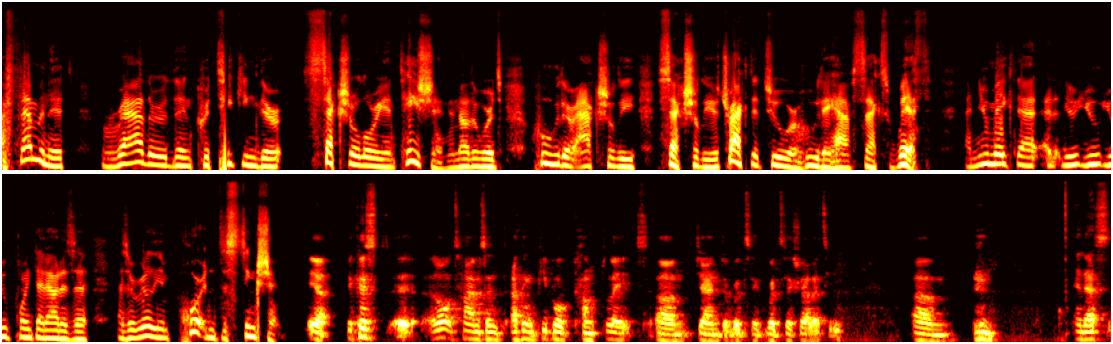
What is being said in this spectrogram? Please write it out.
effeminate, rather than critiquing their sexual orientation. In other words, who they're actually sexually attracted to or who they have sex with. And you make that you you you point that out as a as a really important distinction. Yeah, because uh, a lot of times, and I think people conflate um, gender with with sexuality, um, and that's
